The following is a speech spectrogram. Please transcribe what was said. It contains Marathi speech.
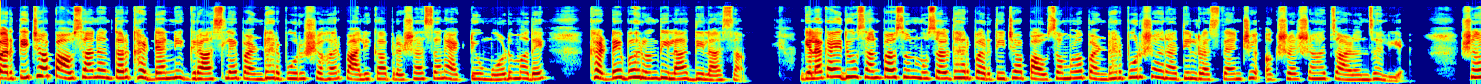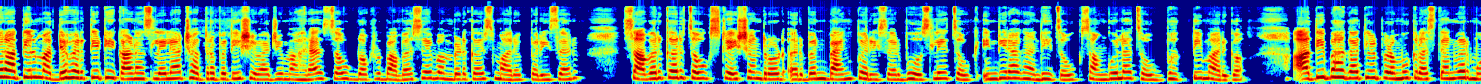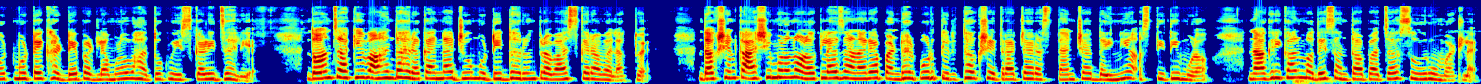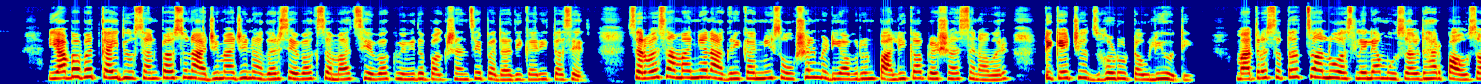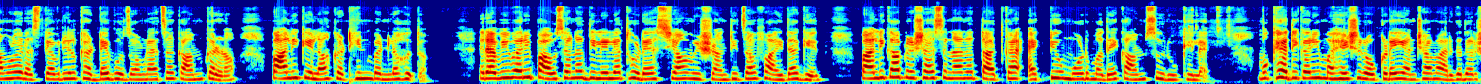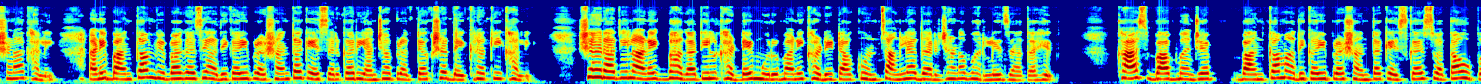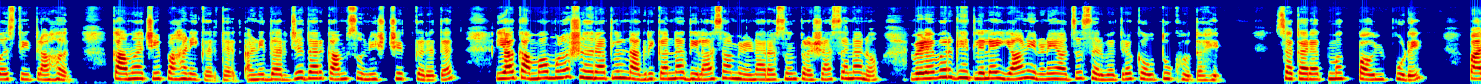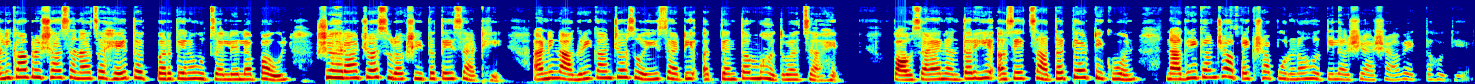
परतीच्या पावसानंतर खड्ड्यांनी ग्रासले पंढरपूर शहर पालिका प्रशासन ॲक्टिव्ह मोडमध्ये खड्डे भरून दिला दिलासा. गेल्या काही दिवसांपासून मुसळधार परतीच्या पावसामुळं पंढरपूर शहरातील रस्त्यांची अक्षरशः चाळण झाली आहे शहरातील मध्यवर्ती ठिकाण असलेल्या छत्रपती शिवाजी महाराज चौक डॉक्टर बाबासाहेब आंबेडकर स्मारक परिसर सावरकर चौक स्टेशन रोड अर्बन बँक परिसर भोसले चौक इंदिरा गांधी चौक सांगोला चौक भक्ती मार्ग आदी भागातील प्रमुख रस्त्यांवर मोठमोठे खड्डे पडल्यामुळे वाहतूक विस्कळीत झाली आहे. दोन चाकी वाहनधारकांना जीव मुठीत धरून प्रवास करावा लागतोय. दक्षिण काशी म्हणून ओळखल्या जाणाऱ्या पंढरपूर तीर्थक्षेत्राच्या रस्त्यांच्या दयनीय स्थितीमुळं नागरिकांमध्ये संतापाचा सूर उमटलाय. याबाबत काही दिवसांपासून आजी माजी नगरसेवक समाजसेवक विविध पक्षांचे पदाधिकारी तसेच सर्वसामान्य नागरिकांनी सोशल मीडियावरून पालिका प्रशासनावर टीकेची झोड उठवली होती. मात्र सतत चालू असलेल्या मुसळधार पावसामुळे रस्त्यावरील खड्डे बुजवण्याचं काम करणं पालिकेला कठीण बनलं होतं. रविवारी पावसानं दिलेल्या थोड्याशा विश्रांतीचा फायदा घेत पालिका प्रशासनानं तात्काळ ॲक्टिव्ह मोडमध्ये काम सुरू केलंय. मुख्याधिकारी महेश रोकडे यांच्या मार्गदर्शनाखाली आणि बांधकाम विभागाचे अधिकारी प्रशांत केसरकर यांच्या प्रत्यक्ष देखरेखीखाली शहरातील अनेक भागातील खड्डे मुरुम आणि खडी टाकून चांगल्या दर्जानं भरले जात आहेत. खास बाब म्हणजे बांधकाम अधिकारी प्रशांत केसकर स्वतः उपस्थित राहत कामाची पाहणी करतायत आणि दर्जेदार काम सुनिश्चित करत आहेत या कामामुळे शहरातील नागरिकांना दिलासा मिळणार असून प्रशासनानं वेळेवर घेतलेल्या या निर्णयाचं सर्वत्र कौतुक होत आहे. सकारात्मक पाऊल पुढे. पालिका प्रशासनाचं हे तत्परतेनं उचललेलं पाऊल शहराच्या सुरक्षिततेसाठी आणि नागरिकांच्या सोयीसाठी अत्यंत महत्त्वाचं आहे. पावसाळ्यानंतरही असेच सातत्य टिकवून नागरिकांच्या अपेक्षा पूर्ण होतील अशी आशा व्यक्त होतीये.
